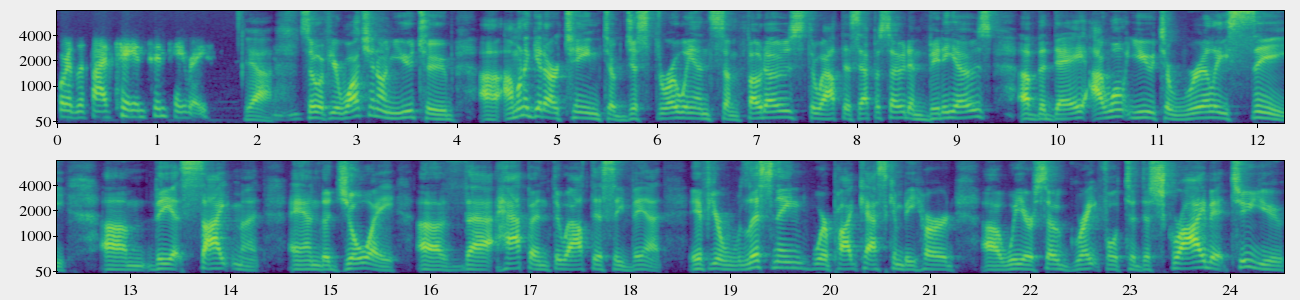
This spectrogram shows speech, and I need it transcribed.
for the 5K and 10K race. Yeah. Mm-hmm. So if you're watching on YouTube, uh, I'm going to get our team to just throw in some photos throughout this episode and videos of the day. I want you to really see um, the excitement and the joy uh, that happened throughout this event. If you're listening where podcasts can be heard, uh, we are so grateful to describe it to you,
